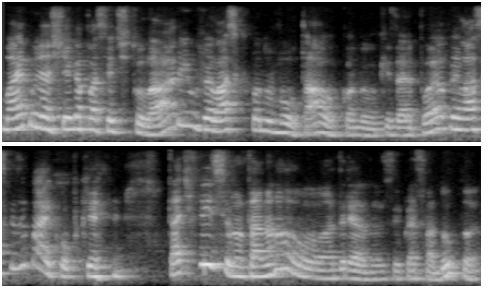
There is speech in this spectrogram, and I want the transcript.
O Michael já chega para ser titular e o Velasquez, quando voltar, ou quando quiser pôr, é o Velasquez e o Michael, porque tá difícil, não tá, não, Adriano, assim, com essa dupla?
